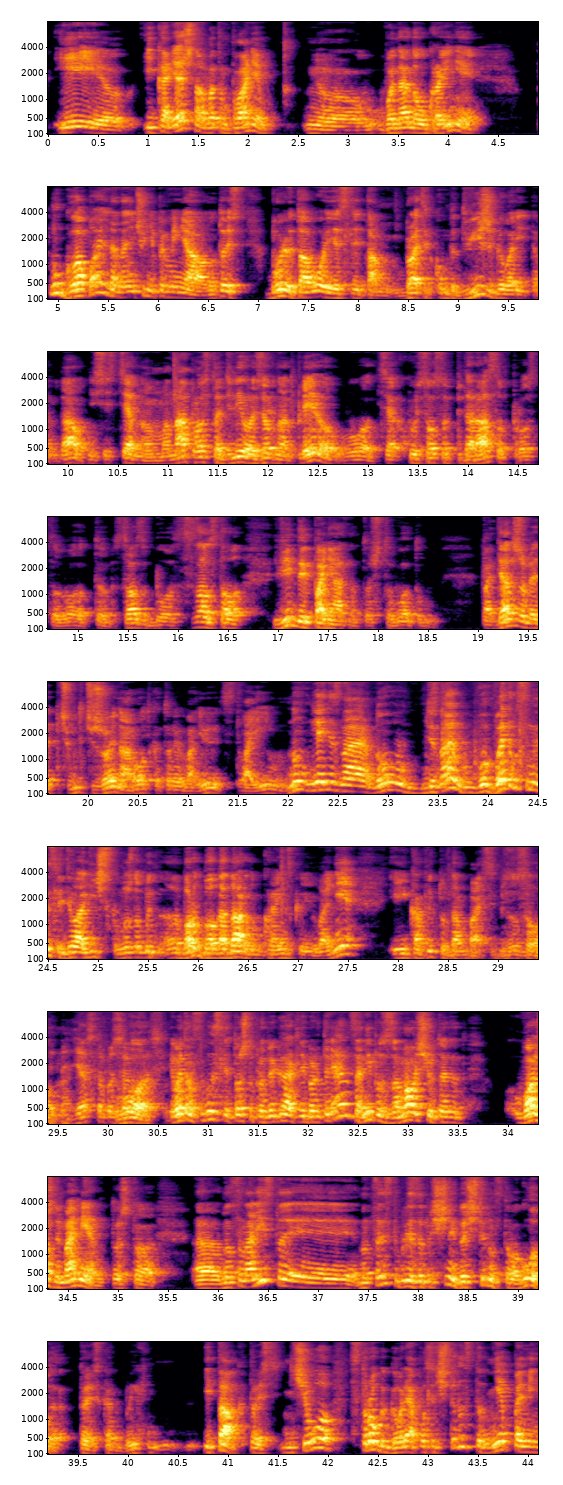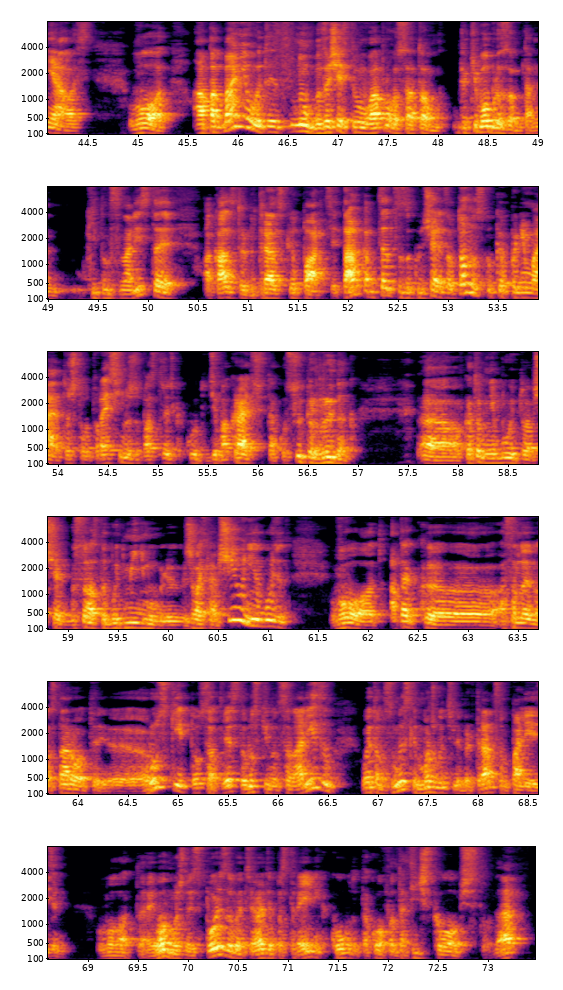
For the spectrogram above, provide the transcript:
И, и, конечно, в этом плане э, война на Украине, ну, глобально она ничего не поменяла. Ну, то есть, более того, если там брать о каком-то движе говорить, там, да, вот несистемном, она просто отделила зерна от плевел, вот, всех хуесосов, пидорасов, просто вот, сразу было, сразу стало видно и понятно, то, что вот он поддерживает почему-то чужой народ, который воюет с твоим. Ну, я не знаю, ну, не знаю, в, в этом смысле идеологическом нужно быть, наоборот, благодарным украинской войне и конфликту в Донбассе, безусловно. Я с тобой согласен. Вот. И в этом смысле то, что продвигают либертарианцы, они просто замалчивают этот важный момент, то, что э, националисты, националисты были запрещены до 2014 года. То есть, как бы их и так. То есть, ничего, строго говоря, после 2014 не поменялось. Вот. А подманивают, ну, возвращаясь к твоему вопросу о том, каким образом там какие-то националисты оказываются в либертарианской партии. Там концепция заключается в том, насколько я понимаю, то, что вот в России нужно построить какую-то демократию, такой супер рынок, э, в котором не будет вообще, государство будет минимум, или желательно вообще его не будет. Вот. А так э, основной у нас народ э, русский, то, соответственно, русский национализм в этом смысле может быть либертарианцам полезен. Вот. Его можно использовать ради построения какого-то такого фантастического общества, да,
